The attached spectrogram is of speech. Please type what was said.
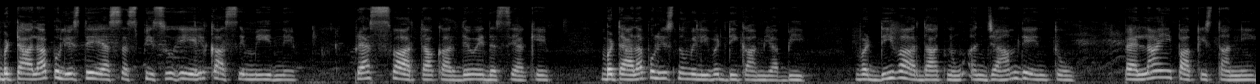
ਬਟਾਲਾ ਪੁਲਿਸ ਦੇ ਐਸਐਸਪੀ ਸੁਹੇਲ ਕਾਸਿਮ ਮੀਰ ਨੇ ਪ੍ਰੈਸ ਵਾਰਤਾ ਕਰਦੇ ਹੋਏ ਦੱਸਿਆ ਕਿ ਬਟਾਲਾ ਪੁਲਿਸ ਨੂੰ ਮਿਲੀ ਵੱਡੀ ਕਾਮਯਾਬੀ। ਵੱਡੀ ਵਾਰਦਾਤ ਨੂੰ ਅੰਜਾਮ ਦੇਣ ਤੋਂ ਪਹਿਲਾਂ ਹੀ ਪਾਕਿਸਤਾਨੀ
